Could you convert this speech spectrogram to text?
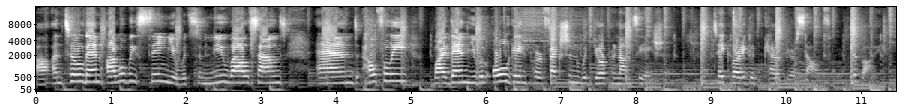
Uh, until then, I will be seeing you with some new vowel sounds and hopefully by then you will all gain perfection with your pronunciation. Take very good care of yourself. Goodbye.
